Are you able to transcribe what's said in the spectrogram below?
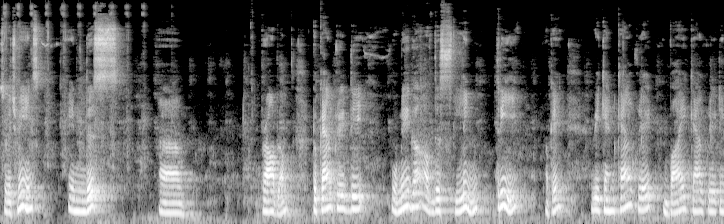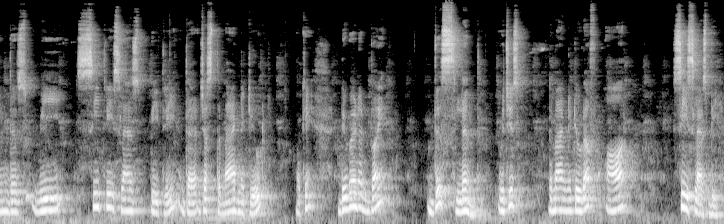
So which means in this uh, problem to calculate the omega of this link 3 okay we can calculate by calculating this v c3 slash p3 the just the magnitude okay divided by this length which is the magnitude of r c slash b.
